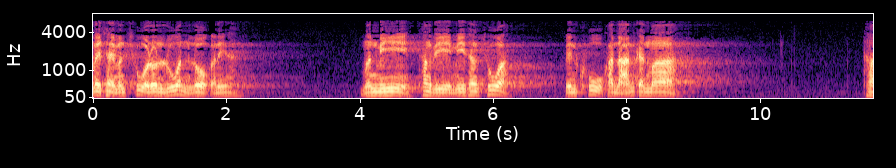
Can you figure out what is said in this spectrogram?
ไม่ใช่มันชั่วล้นล้วนโลกอันนี้นะ มันมีทั้งดีมีทั้งชั่ว เป็นคู่ขนานกันมา ถ้า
